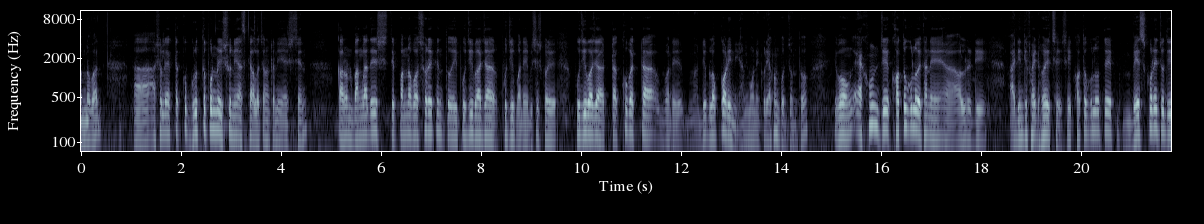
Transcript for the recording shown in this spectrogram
ধন্যবাদ। আসলে একটা খুব গুরুত্বপূর্ণ ইস্যু নিয়ে আজকে আলোচনাটা নিয়ে এসেছেন। কারণ বাংলাদেশ তিপ্পান্ন বছরে কিন্তু এই পুঁজিবাজার পুঁজি মানে বিশেষ করে পুঁজিবাজারটা খুব একটা মানে ডেভেলপ করেনি আমি মনে করি এখন পর্যন্ত। এবং এখন যে ক্ষতগুলো এখানে অলরেডি আইডেন্টিফাইড হয়েছে সেই ক্ষতগুলোতে বেস করে যদি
